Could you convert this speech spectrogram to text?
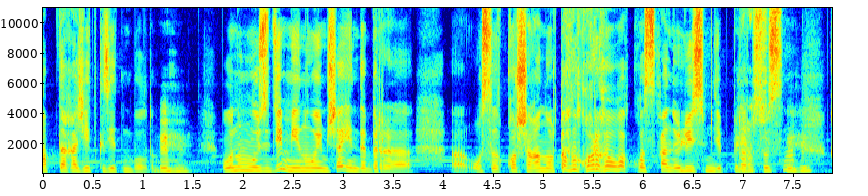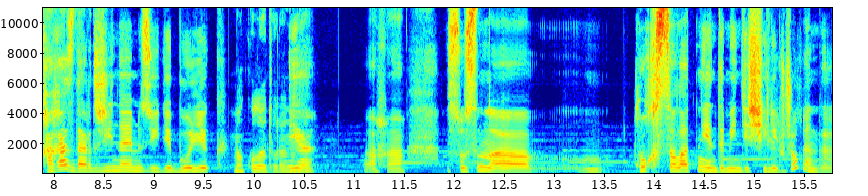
аптаға жеткізетін болдым. Мхм оның өзі де менің ойымша енді бір ы, осы қоршаған ортаны қорғауға қосқан үлесім деп білемін. Сосын қағаздарды жинаймыз үйде бөлек. Макулатураны иә. Аха. Сосын ы, м, қоқыс салатын енді менде шелек жоқ енді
